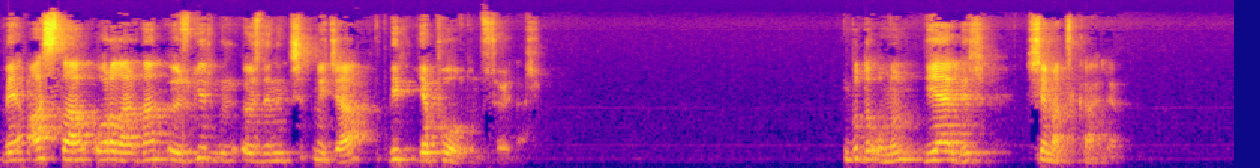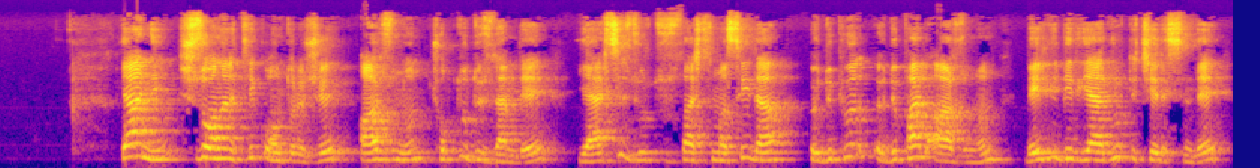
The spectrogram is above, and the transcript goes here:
ve asla oralardan özgür bir öznenin çıkmayacağı bir yapı olduğunu söyler. Bu da onun diğer bir şematik hali. Yani şizoanalitik ontoloji arzunun çoklu düzlemde yersiz yurtsuzlaştırmasıyla ödüpü, ödüpal arzunun belli bir yer yurt içerisinde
